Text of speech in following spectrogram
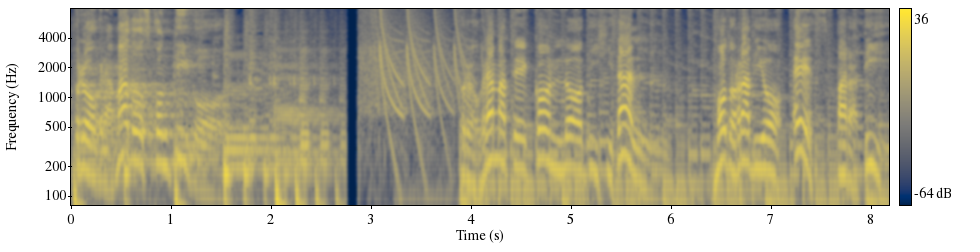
Programados contigo. Prográmate con lo digital. Modo Radio es para ti.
